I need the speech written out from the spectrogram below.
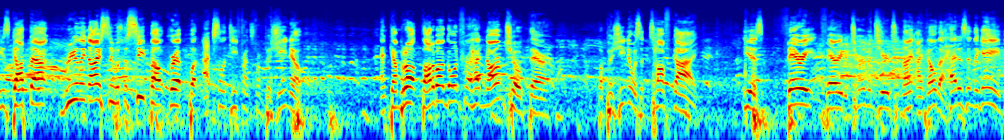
He's got that really nicely with the seatbelt grip, but excellent defense from Pagino. And Gamrot thought about going for a head and arm choke there, but Pagino is a tough guy. He is very, very determined here tonight. I know the head is in the game.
